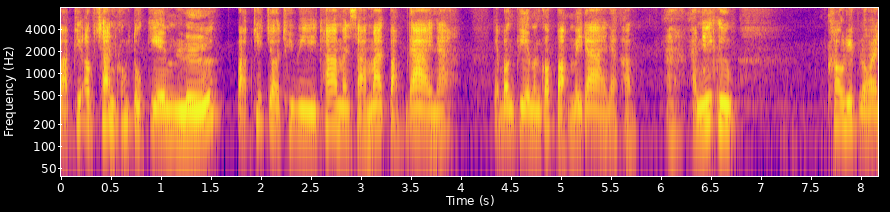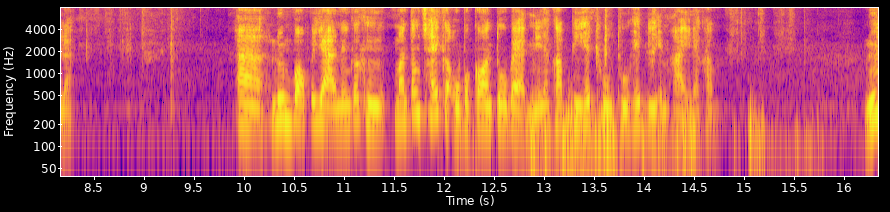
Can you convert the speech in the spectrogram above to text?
ปรับที่ออปชันของตัวเกม หรือปรับที่จอทีวีถ้ามันสามารถปรับได้นะ แต่บางเกมมันก็ปรับไม่ได้นะครับ อันนี้คือ เข้าเรียบร้อยแล้วอ่าลืมบอกไปอย่างหนึ่งก็คือ มันต้องใช้กับอุปกรณ์ตัวแบบนี้นะครับ PH2 to HDMI นะครับ หรือ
